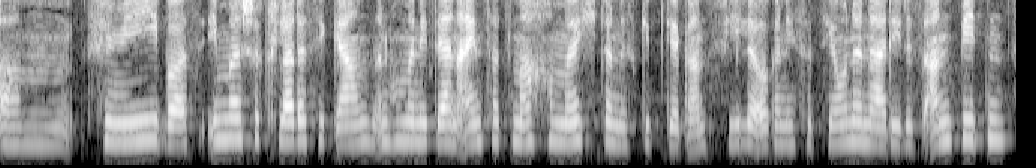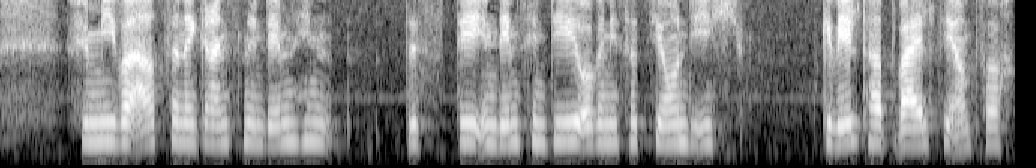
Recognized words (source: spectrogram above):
Ähm, für mich war es immer schon klar, dass ich gerne einen humanitären Einsatz machen möchte. Und es gibt ja ganz viele Organisationen, auch, die das anbieten. Für mich war Ärzte ohne Grenzen in dem, hin, das, die, in dem Sinn die Organisation, die ich gewählt habe, weil sie einfach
